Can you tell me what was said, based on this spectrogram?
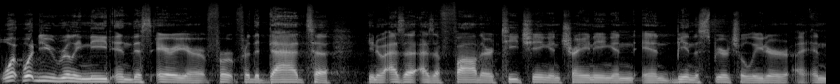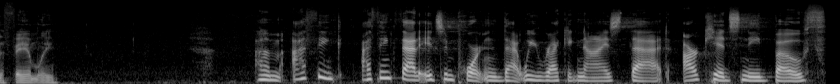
what, what do you really need in this area for, for the dad to, you know, as a, as a father, teaching and training and, and being the spiritual leader uh, in the family? Um, I think I think that it's important that we recognize that our kids need both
